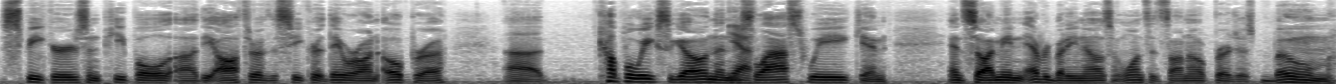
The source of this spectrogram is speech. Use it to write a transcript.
speakers and people, uh, the author of the secret, they were on Oprah uh, a couple weeks ago, and then this last week, and and so I mean everybody knows that once it's on Oprah, just boom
